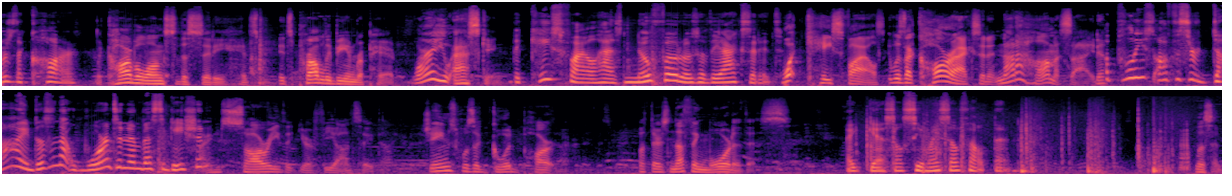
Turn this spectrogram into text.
Where's the car? The car belongs to the city. It's it's probably being repaired. Why are you asking? The case file has no photos of the accident. What case files? It was a car accident, not a homicide. A police officer died. Doesn't that warrant an investigation? I'm sorry that your fiance died. James was a good partner. But there's nothing more to this. I guess I'll see myself out then. Listen,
